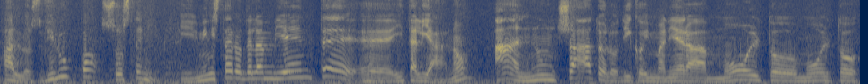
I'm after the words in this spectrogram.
allo sviluppo sostenibile. Il Ministero dell'Ambiente eh, italiano ha annunciato, e lo dico in maniera molto molto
